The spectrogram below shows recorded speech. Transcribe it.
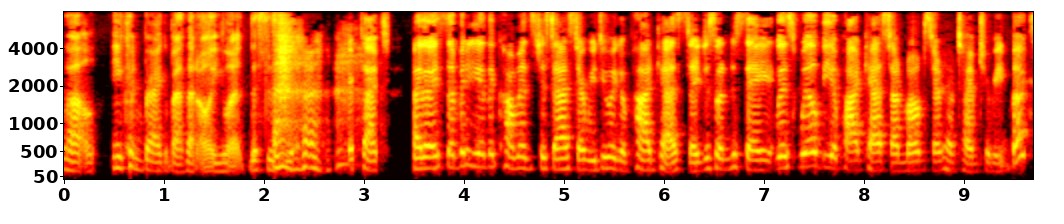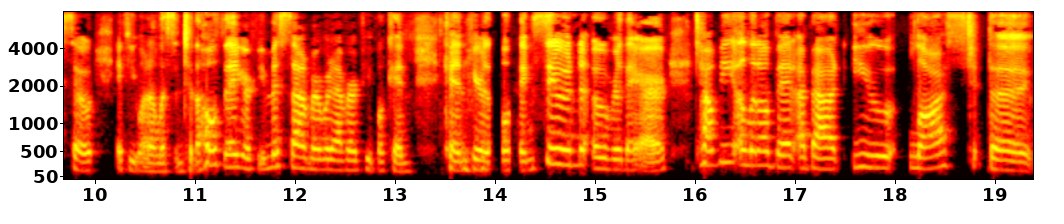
Well, you can brag about that all you want. This is your time. By the way, somebody in the comments just asked, Are we doing a podcast? I just wanted to say this will be a podcast on Moms Don't Have Time to Read Books. So if you want to listen to the whole thing or if you miss some or whatever, people can can hear the whole thing soon over there. Tell me a little bit about you lost the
